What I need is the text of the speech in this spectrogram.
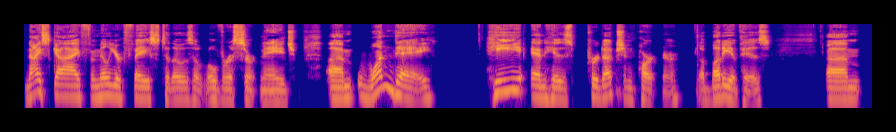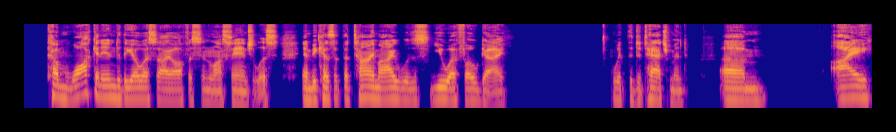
Nice guy, familiar face to those of over a certain age. Um, one day, he and his production partner, a buddy of his, um, come walking into the OSI office in Los Angeles. And because at the time I was UFO guy with the detachment, um, I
